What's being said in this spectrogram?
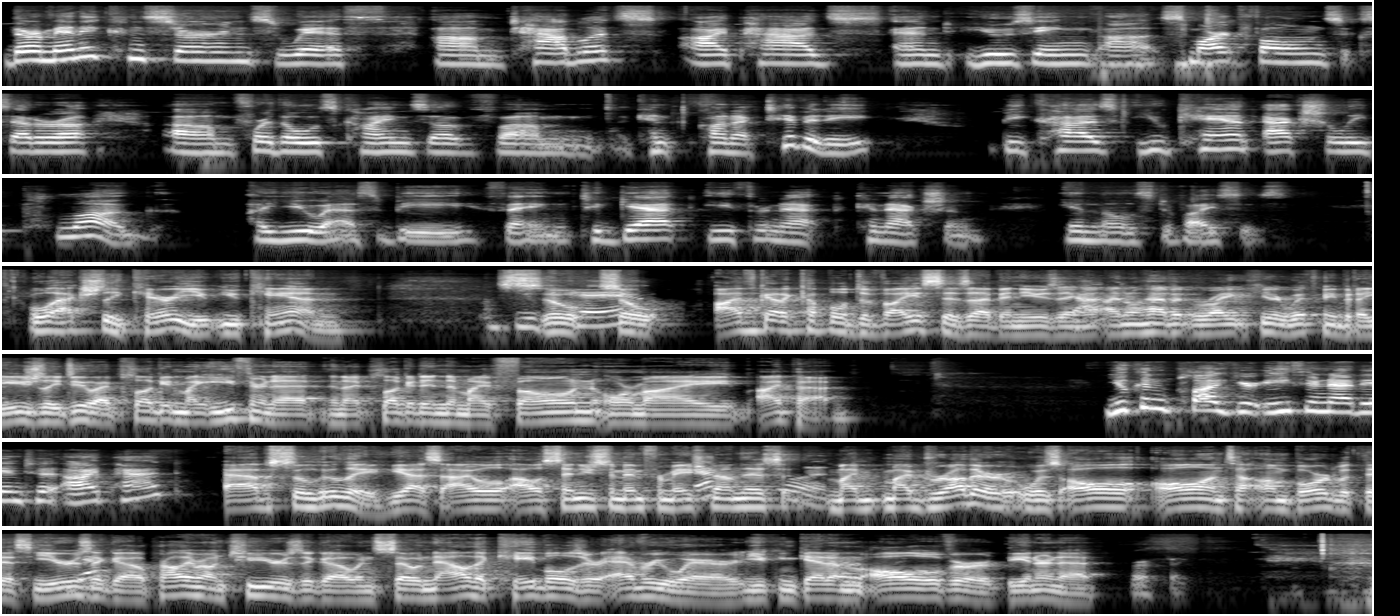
There are many concerns with um, tablets, iPads, and using uh, smartphones, etc., um, for those kinds of um, con- connectivity because you can't actually plug a USB thing to get Ethernet connection in those devices. Well, actually, Kerry, you, you can. You so, can? so I've got a couple of devices I've been using. Yeah. I don't have it right here with me, but I usually do. I plug in my Ethernet and I plug it into my phone or my iPad. You can plug your Ethernet into iPad? Absolutely. Yes, I will I'll send you some information Excellent. on this. My my brother was all all on, t- on board with this years yeah. ago, probably around 2 years ago, and so now the cables are everywhere. You can get them Perfect. all over the internet. Perfect.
